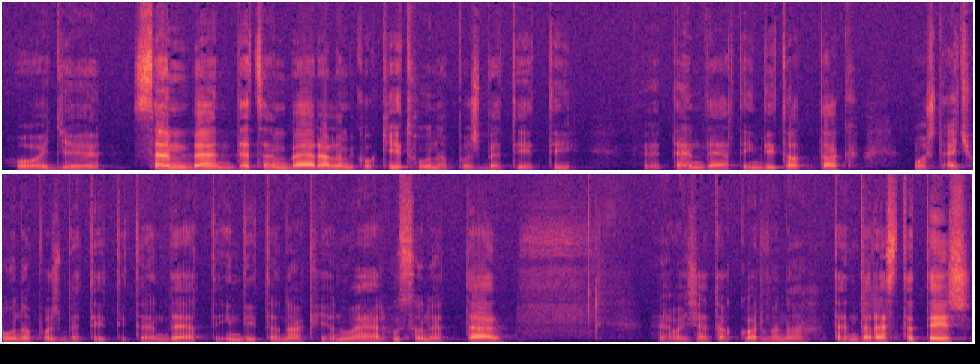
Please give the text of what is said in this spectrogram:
hogy szemben decemberrel, amikor két hónapos betéti tendert indítottak, most egy hónapos betéti tendert indítanak január 25-tel, vagy hát akkor van a tendereztetés.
